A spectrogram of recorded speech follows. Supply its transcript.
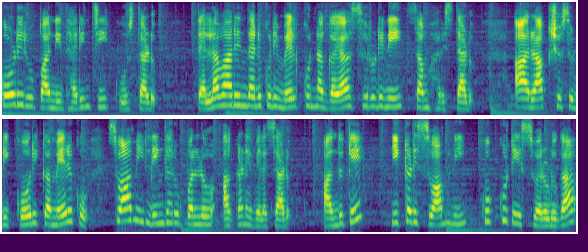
కోడి రూపాన్ని ధరించి కూస్తాడు. తెల్లవారిందనుకుని మేల్కొన్న గయాసురుడిని సంహరిస్తాడు. ఆ రాక్షసుడి కోరిక మేరకు స్వామి లింగ రూపంలో అక్కడే వెలసాడు. అందుకే ఇక్కడి స్వామిని కుక్కుటేశ్వరుడుగా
